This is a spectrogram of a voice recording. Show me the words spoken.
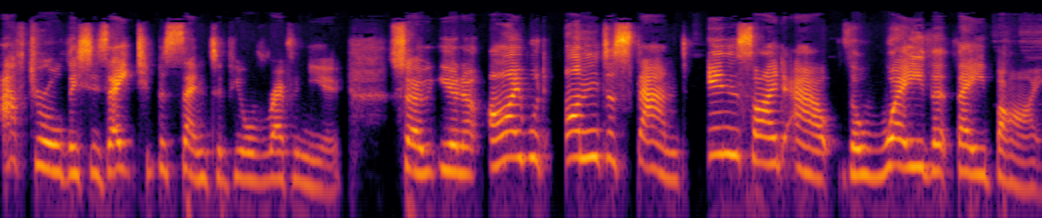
After all, this is 80% of your revenue. So, you know, I would understand inside out the way that they buy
